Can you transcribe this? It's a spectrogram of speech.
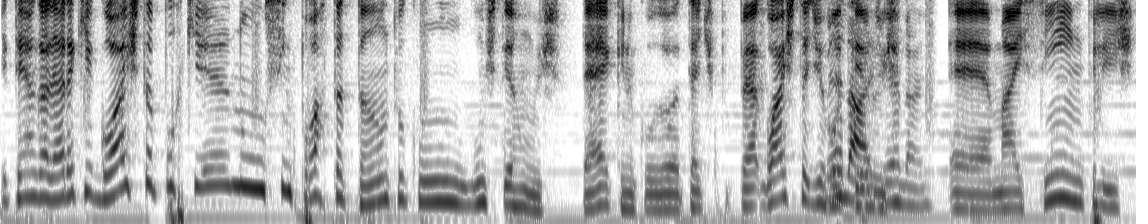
E tem a galera que gosta porque não se importa tanto com alguns termos técnicos, ou até tipo, gosta de verdade, roteiros verdade. é, mais simples.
